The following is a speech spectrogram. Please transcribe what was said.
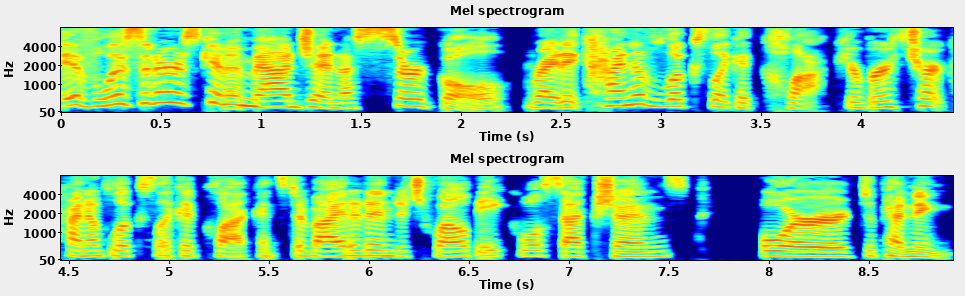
if listeners can imagine a circle, right, it kind of looks like a clock. Your birth chart kind of looks like a clock. It's divided into 12 equal sections or depending,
